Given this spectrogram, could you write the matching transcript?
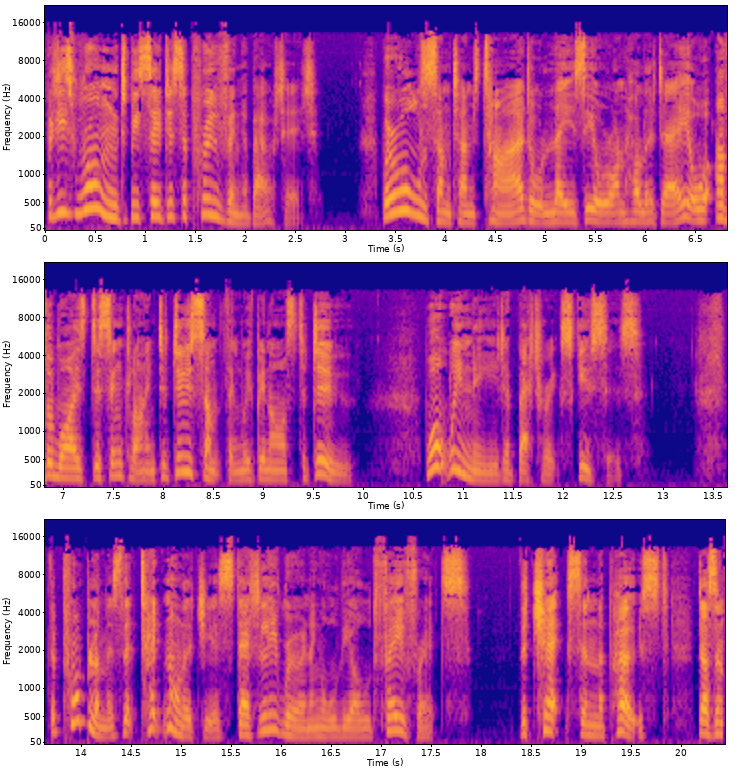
But he's wrong to be so disapproving about it. We're all sometimes tired or lazy or on holiday or otherwise disinclined to do something we've been asked to do. What we need are better excuses. The problem is that technology is steadily ruining all the old favourites. The checks in the post doesn't.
